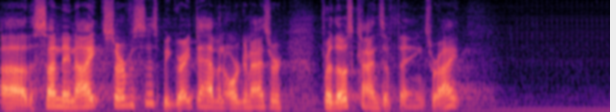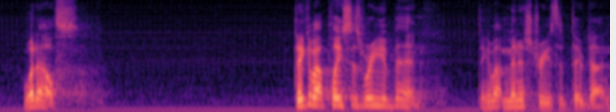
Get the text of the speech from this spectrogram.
uh, the Sunday night services. Be great to have an organizer for those kinds of things, right? What else? Think about places where you've been. Think about ministries that they've done.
